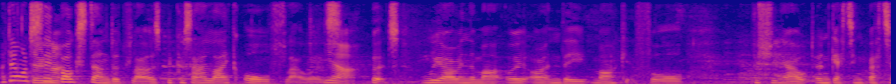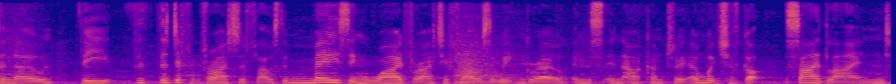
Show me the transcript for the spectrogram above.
I don't want to They're say not- bog standard flowers because I like all flowers. Yeah. But we are in the mar- we are in the market for pushing out and getting better known the, the, the different varieties of flowers, the amazing wide variety of flowers that we can grow in this, in our country, and which have got sidelined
